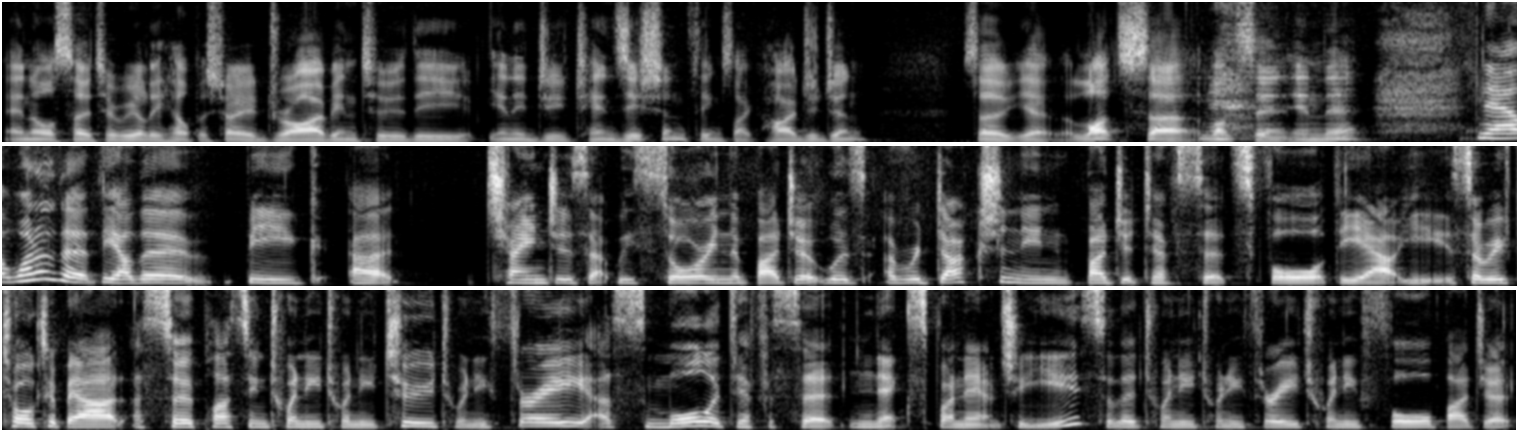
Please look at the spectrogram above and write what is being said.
and also to really help Australia drive into the energy transition, things like hydrogen. So yeah, lots, uh, lots in, in, there. Now, one of the, the other big uh, changes that we saw in the budget was a reduction in budget deficits for the out years. So we've talked about a surplus in 2022 23, a smaller deficit next financial year, so the 2023 24 budget.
